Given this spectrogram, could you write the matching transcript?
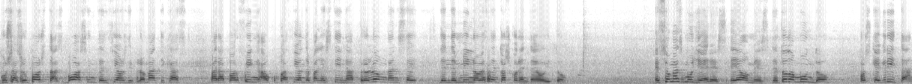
cusas supostas boas intencións diplomáticas para por fin a ocupación de Palestina prolónganse dende 1948. E son as mulleres e homes de todo o mundo Os que gritan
